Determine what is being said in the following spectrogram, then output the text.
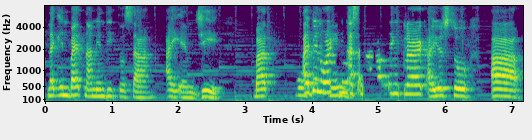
nag-invite namin dito sa IMG. But I've been working as an accounting clerk. I used to uh,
